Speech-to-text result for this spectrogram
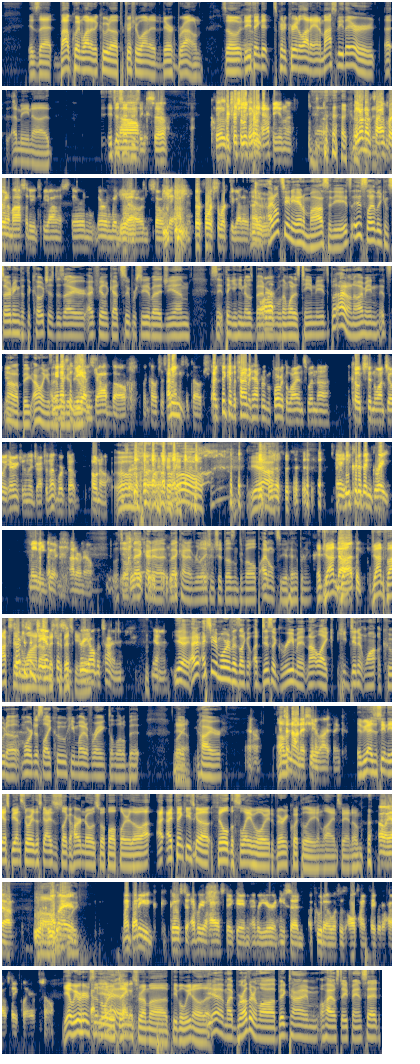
is that Bob Quinn wanted Okudah, Patricia wanted Derrick Brown. So do you Yeah. think that's going to create a lot of animosity there? Or uh, I mean, uh, it's just No. I think so. They, Patricia looked they pretty happy in the. they don't have time for animosity, to be honest. They're in they're in win Yeah. mode, so they have they're forced to work together. Yeah, I don't see any animosity. It's it is slightly concerning that the coach's desire, I feel, got superseded by the GM, s- thinking he knows better Well, than what his team needs. But I don't know. I mean, it's Yeah. not a big. I don't think it's I mean that that's big the deal. GM's job, though. The coach's I mean- is the coach. I think of the time it happened before with the Lions when uh, the coach didn't want Joey Harrington and they drafted him. That worked out. Oh no. Oh, sorry. oh. yeah. Hey, he could have been great, maybe good. I don't know. Let's Yeah. hope that kind of that kind of relationship doesn't develop. I don't see it happening. And John no, I John, think John Fox didn't Coaches want uh, GMs Mitch Trubisky, disagree right? all the time. Yeah. Yeah, I, I see it more of as like a, a disagreement, not like he didn't want Okudah, more just like who he might have ranked a little bit like higher. Yeah. It's Um, a non-issue, I think. If you guys have seen the ESPN story, this guy's just like a hard nosed football player, though. I, I, I think he's gonna fill the Slay void very quickly in Lions fandom. Oh yeah. Yeah. Um, my- Hopefully. My buddy goes to every Ohio State game every year, and he said Okudah was his all-time favorite Ohio State player. So yeah, we were hearing similar Yeah. things from uh, people we know. That Yeah, my brother-in-law, a big-time Ohio State fan, said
